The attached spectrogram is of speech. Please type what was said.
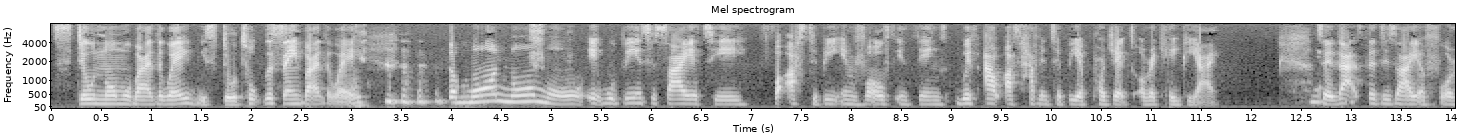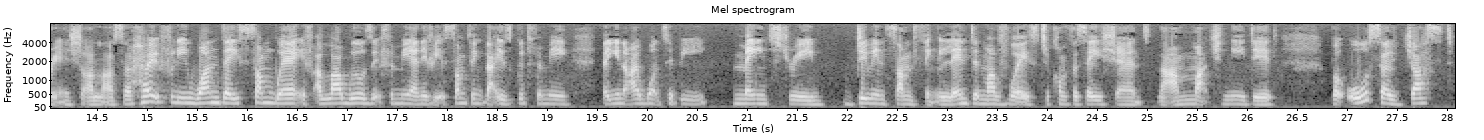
still normal, by the way, we still talk the same, by the way, the more normal it will be in society for us to be involved in things without us having to be a project or a KPI. So that's the desire for it, inshallah. So hopefully, one day, somewhere, if Allah wills it for me, and if it's something that is good for me, that you know, I want to be mainstream, doing something, lending my voice to conversations that are much needed, but also just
